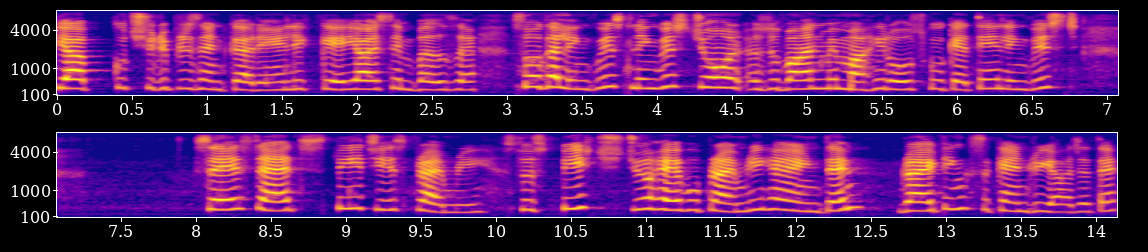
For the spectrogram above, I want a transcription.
कि आप कुछ रिप्रेजेंट कर रहे हैं लिख के या सिंबल्स है। सो द लिंग्विस्ट लिंग्विस्ट जो ज़ुबान में माहिर हो उसको कहते हैं linguist says that speech is primary so speech जो है वो primary है and then writing secondary आ जाता है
